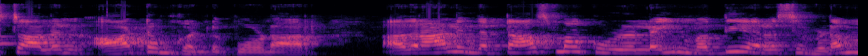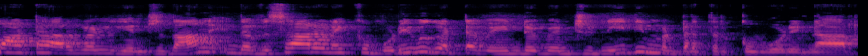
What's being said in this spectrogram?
ஸ்டாலின் ஆட்டம் கண்டு போனார். அதனால் இந்த டாஸ்மாக் ஊழலை மத்திய அரசு விடமாட்டார்கள் என்றுதான் இந்த விசாரணைக்கு முடிவு கட்ட வேண்டும் என்று நீதிமன்றத்திற்கு ஓடினார்.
